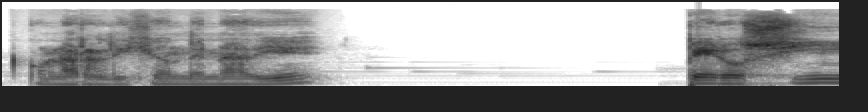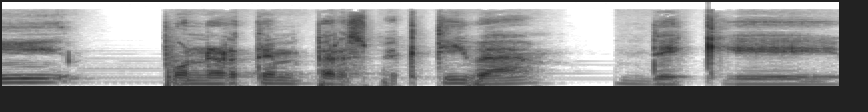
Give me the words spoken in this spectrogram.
con la religión de nadie, pero sí ponerte en perspectiva de que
